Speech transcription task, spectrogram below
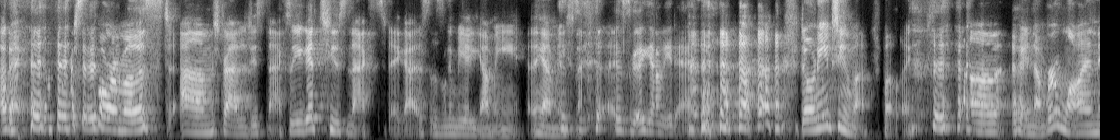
Okay. First and foremost, um, strategy snack. So you get two snacks today, guys. This is going to be a yummy, a yummy snack. it's a yummy day. Don't eat too much, but like, um, okay. Number one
